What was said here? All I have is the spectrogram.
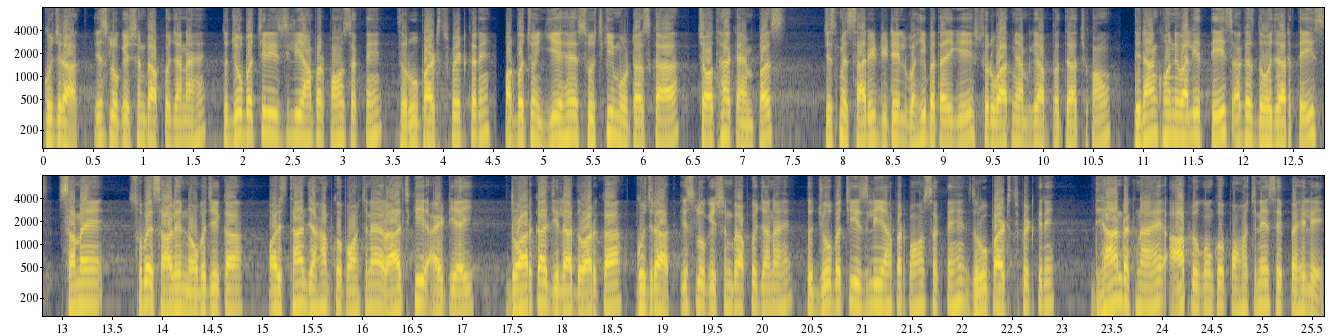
गुजरात, इस लोकेशन पे आपको जाना है। तो जो बच्चे इजिली यहाँ पर पहुँच सकते हैं, ज़रूर पार्टिसिपेट करें। और बच्चों, ये है सुचकी मोटर्स का चौथा कैंपस जिसमें सारी डिटेल वही बताई गई। शुरुआत में आपके आप बता चुका हूँ। दिनांक होने वाली है तेईस अगस्त 2023 समय सुबह साढ़े नौ बजे का और स्थान जहाँ आपको पहुँचना है राजकीय आईटीआई, द्वारका, जिला द्वारका, गुजरात। इस लोकेशन पे आपको जाना है। तो जो बच्चे इजिली यहाँ पर पहुँच सकते हैं, ज़रूर पार्टिसिपेट करें। ध्यान रखना है, आप लोगों को पहुँचने से पहले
